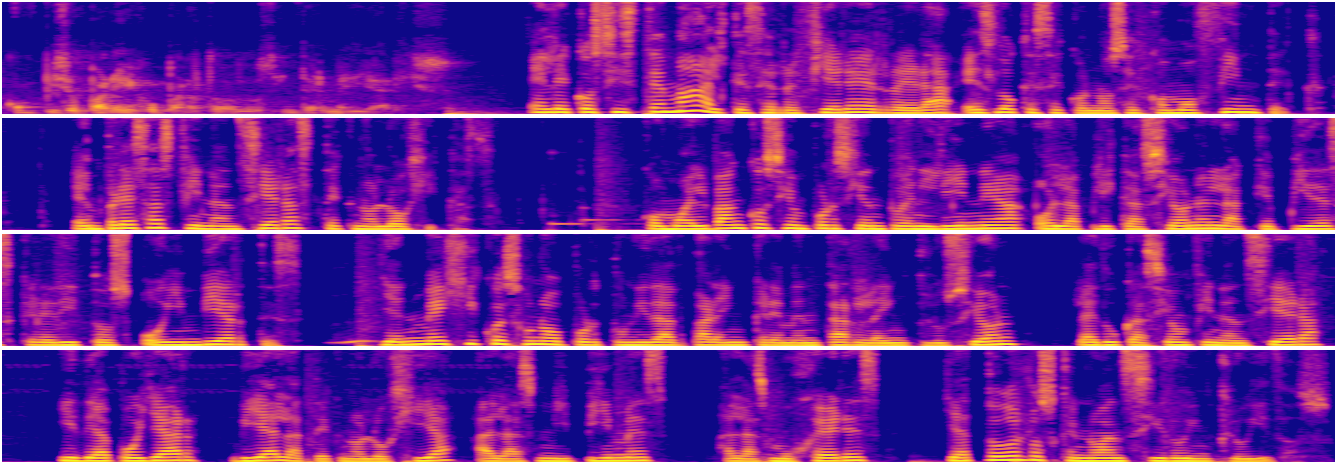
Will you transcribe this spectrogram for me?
con piso parejo para todos los intermediarios. El ecosistema al que se refiere Herrera es lo que se conoce como fintech, empresas financieras tecnológicas, como el banco 100% en línea o la aplicación en la que pides créditos o inviertes. Y en México es una oportunidad para incrementar la inclusión, la educación financiera y de apoyar vía la tecnología a las MIPIMES, a las mujeres y a todos los que no han sido incluidos.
